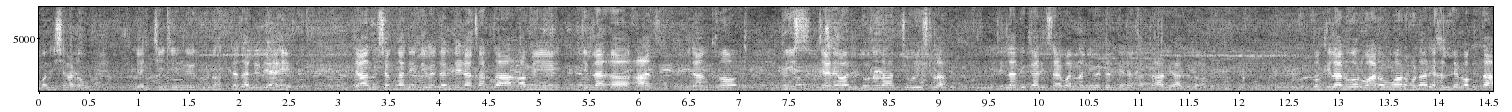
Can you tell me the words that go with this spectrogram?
मनीषा आढव यांची जी निर्गुण हत्या झालेली आहे त्या अनुषंगाने निवेदन देण्याकरता आम्ही जिल्हा आज दिनांक तीस जानेवारी दोन हजार चोवीसला जिल्हाधिकारी साहेबांना निवेदन देण्याकरता आम्ही आलेलो आहोत. वकिलांवर वारंवार होणारे हल्ले बघता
